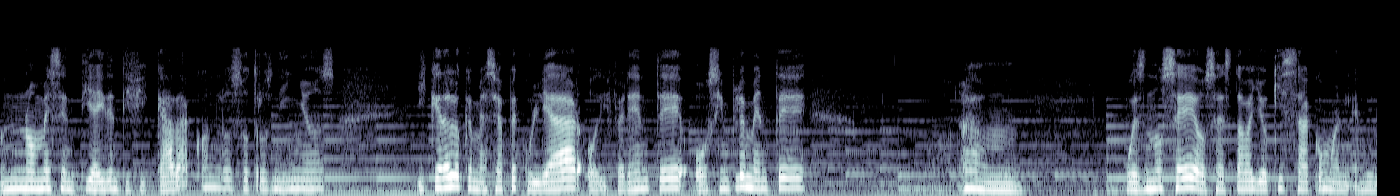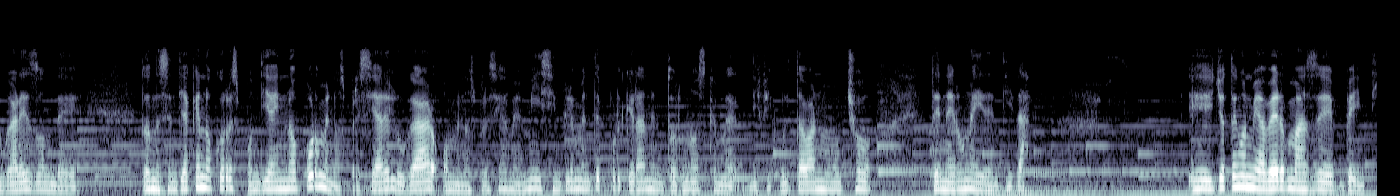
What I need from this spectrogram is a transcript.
no me sentía identificada con los otros niños y qué era lo que me hacía peculiar o diferente o simplemente, pues no sé, o sea, estaba yo quizá como en, lugares donde, donde sentía que no correspondía y no por menospreciar el lugar o menospreciarme a mí, simplemente porque eran entornos que me dificultaban mucho tener una identidad. Eh, yo tengo en mi haber más de 20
